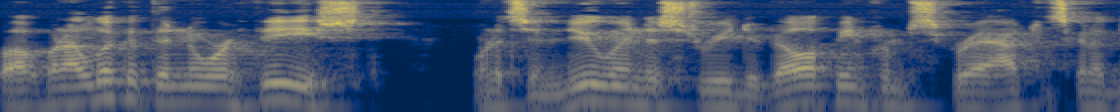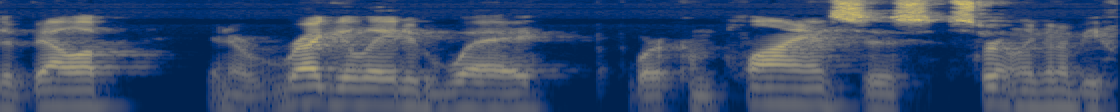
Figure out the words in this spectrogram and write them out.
But when I look at the Northeast, when it's a new industry developing from scratch, it's going to develop in a regulated way where compliance is certainly going to be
